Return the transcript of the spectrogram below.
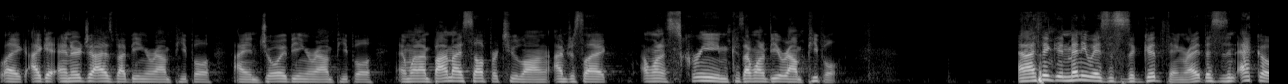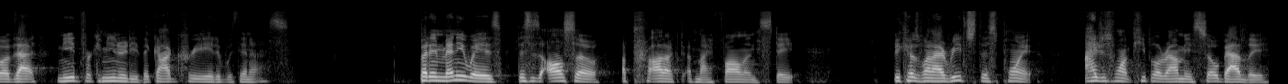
like I get energized by being around people. I enjoy being around people. And when I'm by myself for too long, I'm just like, I want to scream because I want to be around people. And I think in many ways this is a good thing, right? This is an echo of that need for community that God created within us. But in many ways, this is also a product of my fallen state. Because when I reach this point, I just want people around me so badly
